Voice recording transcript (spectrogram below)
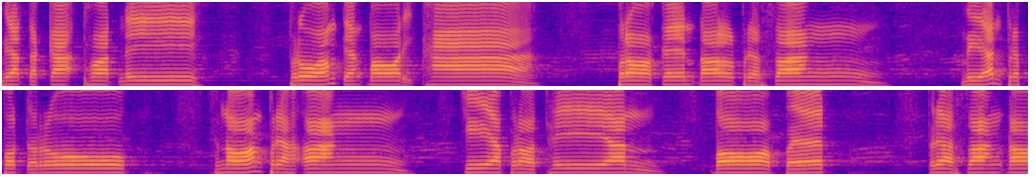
មេតកៈផតនេះ ព្រមទាំងបរិខា ប្រកេនដល់ព្រះសង្ឃមានព្រះពុទ្ធរូបស្នងព្រះអង្គជាប្រធានបពេតព្រះសង្ឃដ៏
